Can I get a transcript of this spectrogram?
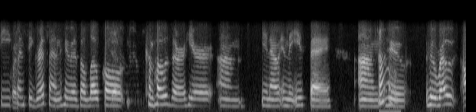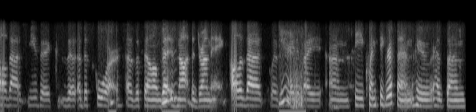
B. Quincy. Quincy Griffin, who is a local composer here, um, you know, in the East Bay, um, Oh. who who wrote all that music, the uh, the score of the film that is Mhm. not the drumming. All of that was Yeah. created by um, B. Quincy Griffin, who has done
